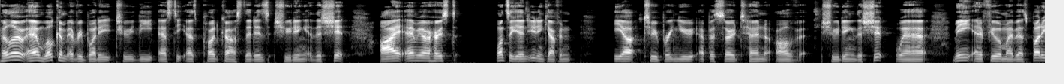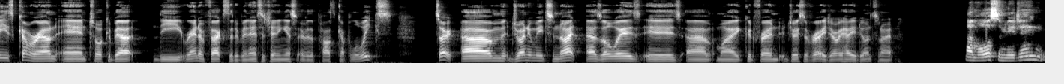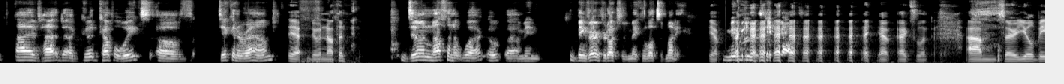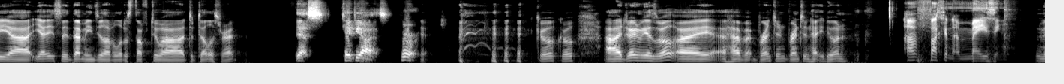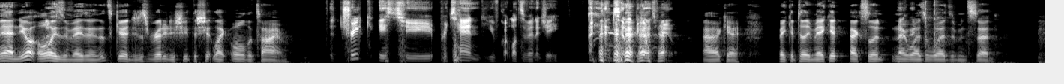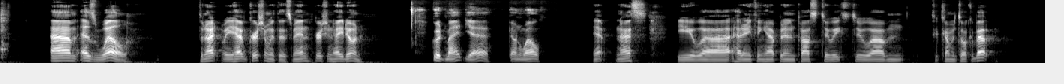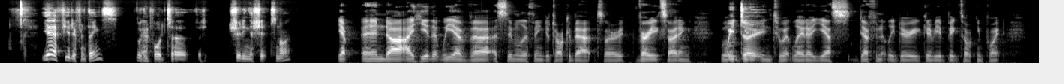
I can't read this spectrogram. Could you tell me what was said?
Hello and welcome everybody to the STS podcast that is shooting the shit. I am your host once again, Eugene Caffin, here to bring you episode 10 of Shooting the Shit, where me and a few of my best buddies come around and talk about the random facts that have been entertaining us over the past couple of weeks. So, um, joining me tonight, as always, is uh, my good friend Joseph Ray. Joey, how you doing tonight? I'm awesome, Eugene. I've had a good couple weeks of dicking around. Yeah, doing nothing. doing nothing at work. Oh, I mean, being very productive, and making lots of money. Yep. yep. Excellent. Um, so you'll be, uh, yeah. So that means you'll have a lot of stuff to, uh, to tell us, right? Yes. KPIs. Sure. Yeah. cool, cool. Uh, joining me as well, I have Brenton. Brenton, how you doing? I'm fucking amazing. Man, you're always amazing. That's good. You're just ready to shoot the shit like all the time. The trick is to pretend you've got lots of energy until it becomes real. Uh, okay. Make it till you make it. Excellent. No wiser words have been said. Um, as well, tonight we have Christian with us, man. Christian, how you doing? Good, mate. Yeah, going well. Yep, nice. You uh, had anything happen in the past two weeks to um to come and talk about? Yeah, a few different things. Looking yeah. forward to shooting the shit tonight. Yep, and uh, I hear that we have uh, a similar thing to talk about, so very exciting. We'll we do into it later. Yes, definitely do. Going to be a big talking point.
